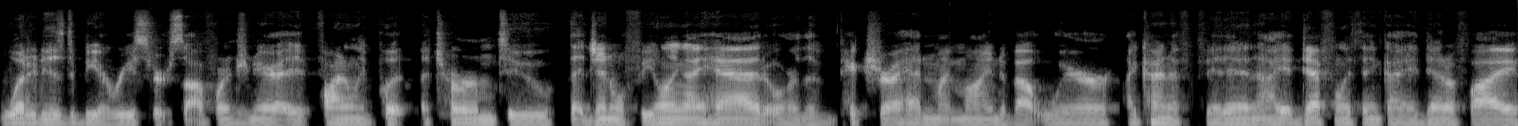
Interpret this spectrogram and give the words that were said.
what it is to be a research software engineer. It finally put a term to that general feeling I had or the picture I had in my mind about where I kind of fit in. I definitely think I identify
